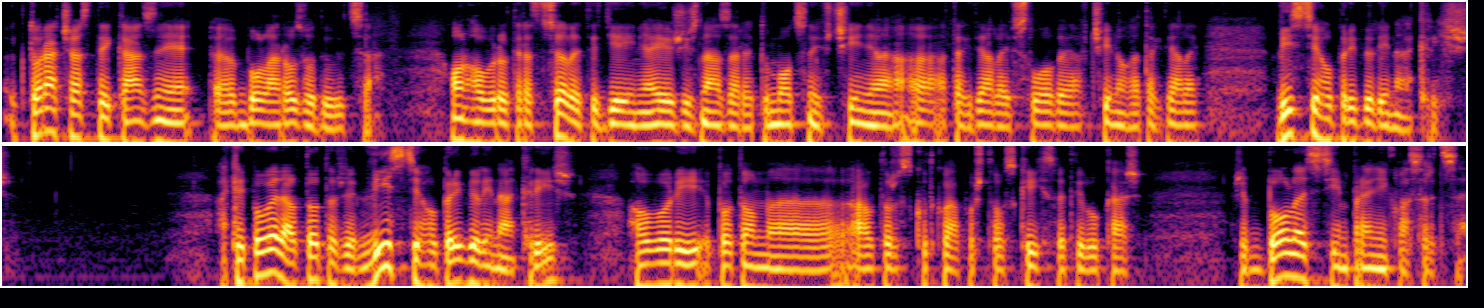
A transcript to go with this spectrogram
ktorá časť tej kázne e, bola rozhodujúca. On hovoril teraz celé tie dejiny a Ježiš z Nazaretu, mocný v Číne a, a tak ďalej, v slove a v činoch a tak ďalej. Vy ste ho pribili na kríž. A keď povedal toto, že vy ste ho pribili na kríž, hovorí potom e, autor skutkov apoštolských, svätý Lukáš, že bolesť im prenikla srdce.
